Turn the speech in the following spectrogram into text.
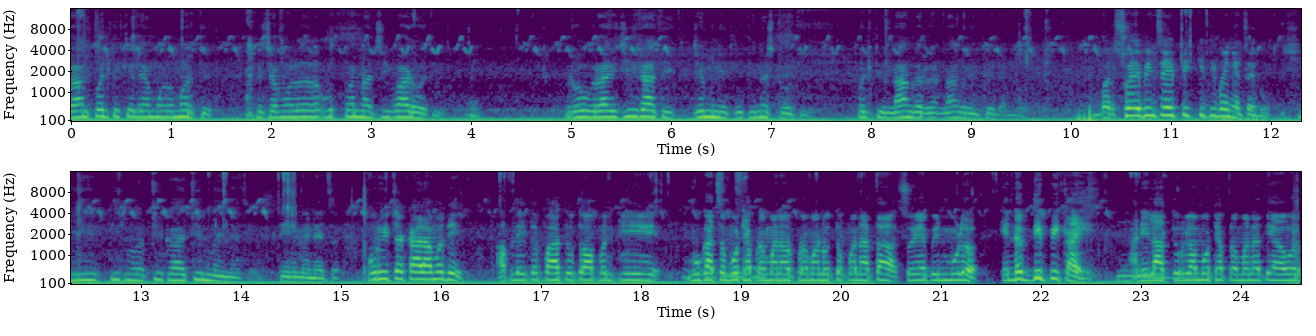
रानपलटी केल्यामुळं मरते. त्याच्यामुळं उत्पन्नाची वाढ होते. रोगराई जी राहते जमिनीतली ती नष्ट होते. पलटी नांगर नांगरण केल्यामुळे. बरं सोयाबीनचं हे पीक किती महिन्याचं आहे भाऊ? ही पीक पीक आहे तीन महिन्याचं. तीन महिन्याचं. पूर्वीच्या काळामध्ये आपल्या इथं पाहत होतो आपण की मुगाचं मोठ्या प्रमाणावर प्रमाण होतं पण आता सोयाबीनमुळं हे नगदी पीक आहे. आणि लातूरला मोठ्या प्रमाणात यावर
